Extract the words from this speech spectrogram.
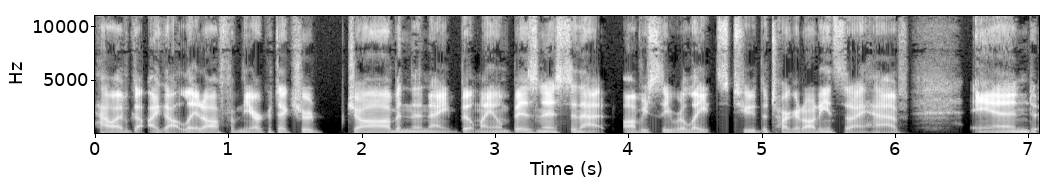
how I've got I got laid off from the architecture job and then I built my own business and that obviously relates to the target audience that I have. And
